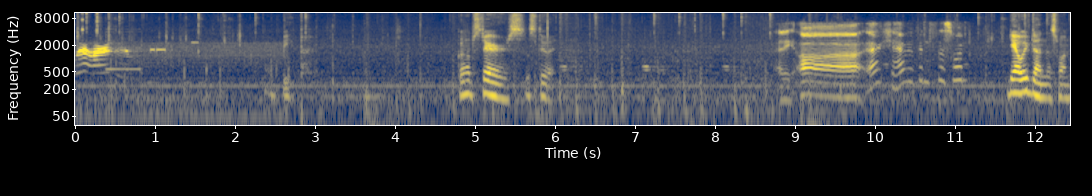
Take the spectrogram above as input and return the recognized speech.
Where are you? beep. Going upstairs. Let's do it. Eddie, uh, actually, have you been to this one? Yeah, we've done this one.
